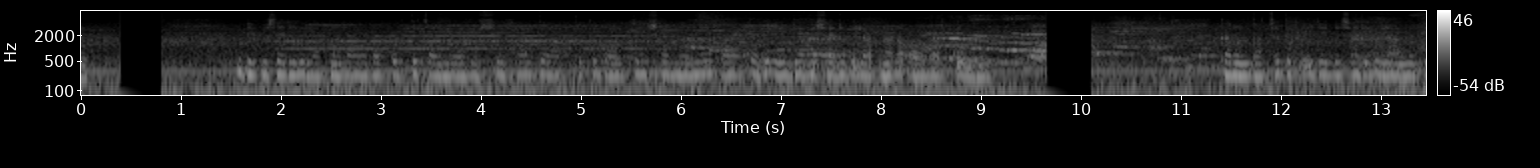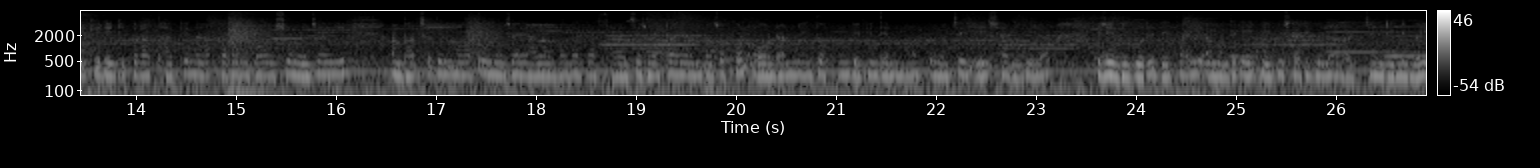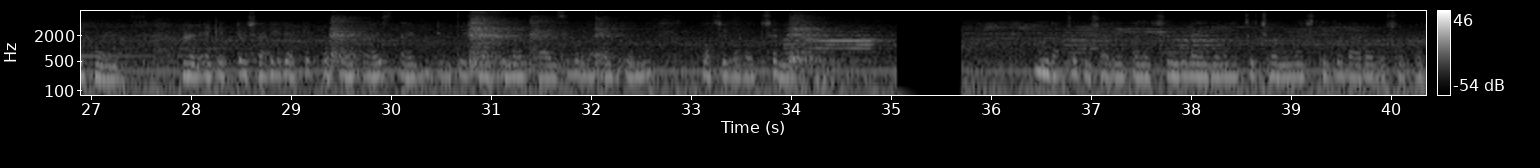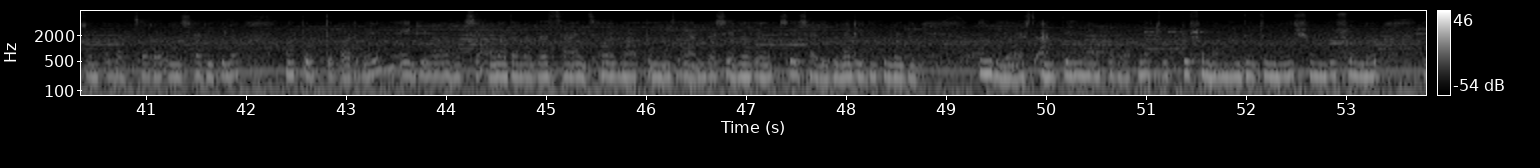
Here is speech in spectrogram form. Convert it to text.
বেবি শাড়িগুলো আপনারা অর্ডার করতে চাইলে অবশ্যই হাতে আট থেকে দশ দিন সময় নিয়ে তারপরে এই বেবি শাড়িগুলো আপনারা অর্ডার করবেন। কারণ বাচ্চাদের এই রেডি শাড়িগুলো আগে থেকে রেডি করা থাকে না, কারণ বয়স অনুযায়ী, বাচ্চাদের মাপ অনুযায়ী আলাদা আলাদা সাইজের হয়। তাই আমরা যখন অর্ডার নিই, তখন বেবিদের মাপ অনুযায়ী এই শাড়িগুলো রেডি করে দিই। তাই আমাদের এই বেবি শাড়িগুলো আর্জেন্ট ডেলিভারি হয় না। আর এক একটা শাড়ির এক এক রকম প্রাইস তাই ভিডিওতে সবগুলোর প্রাইস বলা একদমই পসিবল হচ্ছে না। বাচ্চাদের শাড়ির কালেকশনগুলো এগুলো হচ্ছে ছয় মাস থেকে বারো বছর পর্যন্ত বাচ্চারা এই শাড়িগুলো পরতে পারবে। এইগুলো হচ্ছে আলাদা আলাদা সাইজ হয় মাপ অনুযায়ী। আমরা সেভাবে হচ্ছে এই শাড়িগুলো রেডি করে দিই। ভিউয়ার্স আর দেরি না করে আপনার ছোট্ট সোনামণিদের জন্য সুন্দর সুন্দর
